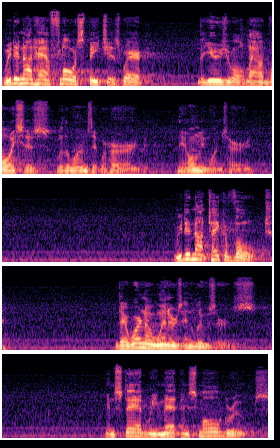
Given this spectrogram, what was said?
We did not have floor speeches where the usual loud voices were the ones that were heard, the only ones heard. We did not take a vote. There were no winners and losers. Instead, we met in small groups,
